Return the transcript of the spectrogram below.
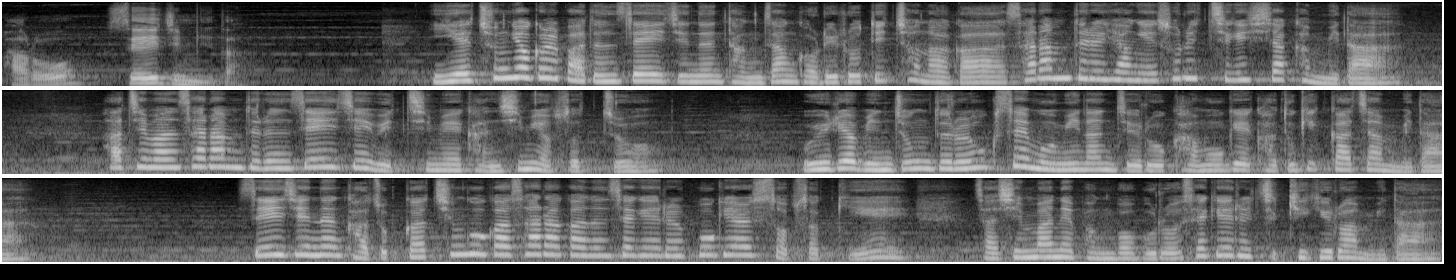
바로 세이지입니다. 이에 충격을 받은 세이지는 당장 거리로 뛰쳐나가 사람들을 향해 소리치기 시작합니다. 하지만 사람들은 세이지의 외침에 관심이 없었죠. 오히려 민중들을 혹세무민한 죄로 감옥에 가두기까지 합니다. 세이지는 가족과 친구가 살아가는 세계를 포기할 수 없었기에 자신만의 방법으로 세계를 지키기로 합니다.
